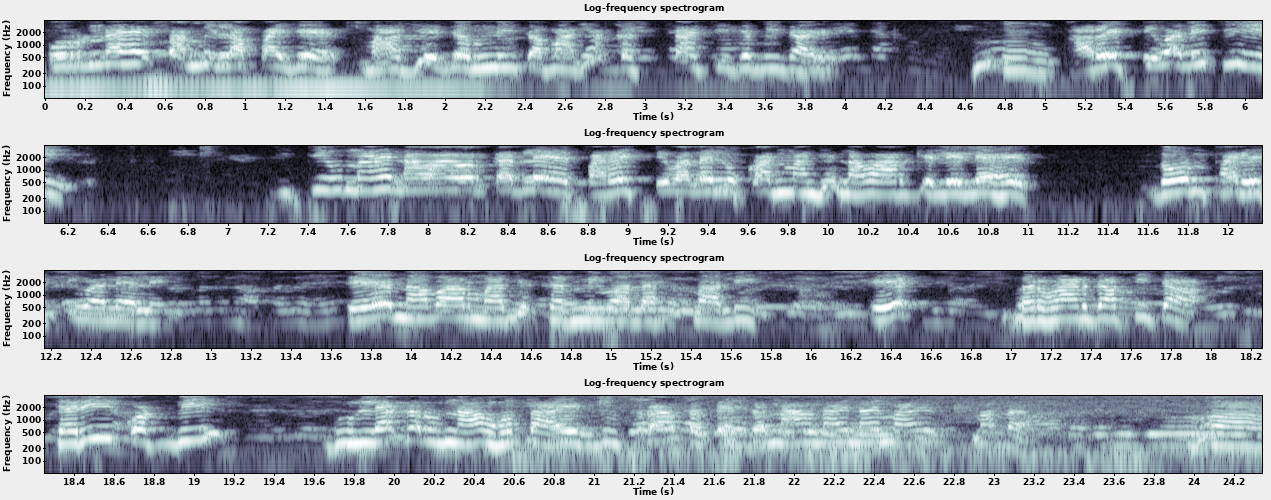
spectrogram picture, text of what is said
पूर्ण हे मिळला पाहिजे. माझी जमिनीचा माझ्या कष्टाची जमीन आहे. फारेट्टीवालीची. तिची नाही नावावर करले. फारेट्टीवाले लोकांनी माझे नावावर केलेले आहेत. दोन फारेट्टीवाले आले. ते नावावर माझे करणीवाला आहेत मालिक. एक भरवाड जातीचा चरी कोटबी गुल्ल्या करून नाव होता एक दुसरा तर त्याचं नाव नाही नाही माहीत मला. हा.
